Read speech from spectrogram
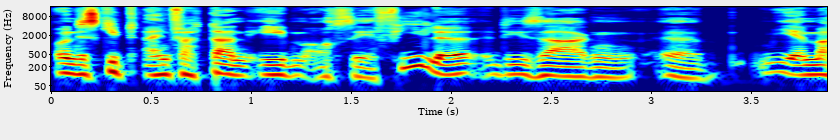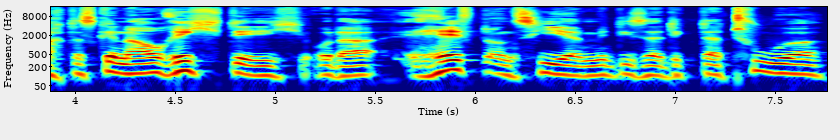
Und es gibt einfach dann eben auch sehr viele, die sagen, äh, ihr macht es genau richtig oder helft uns hier mit dieser Diktatur.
